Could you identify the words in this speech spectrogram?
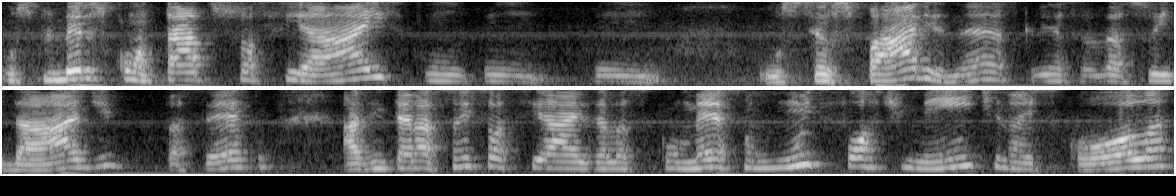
os primeiros contatos sociais com, com, com os seus pares, né, as crianças da sua idade, tá certo? As interações sociais, elas começam muito fortemente na escola,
